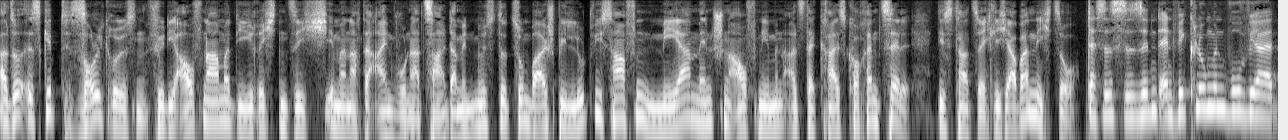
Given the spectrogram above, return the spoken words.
Also es gibt Sollgrößen für die Aufnahme, die richten sich immer nach der Einwohnerzahl. Damit müsste zum Beispiel Ludwigshafen mehr Menschen aufnehmen als der Kreis Cochem-Zell. Ist tatsächlich aber nicht so. Das ist, sind Entwicklungen, wo wir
